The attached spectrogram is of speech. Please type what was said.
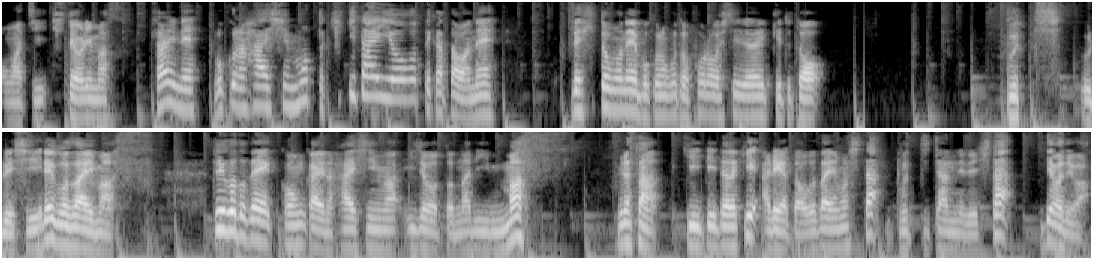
お待ちしております。さらにね、僕の配信もっと聞きたいよって方はね、ぜひともね、僕のことをフォローしていただけると、ぶっち、嬉しいでございます。ということで、今回の配信は以上となります。皆さん、聞いていただきありがとうございました。ぶっちチャンネルでした。ではでは。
